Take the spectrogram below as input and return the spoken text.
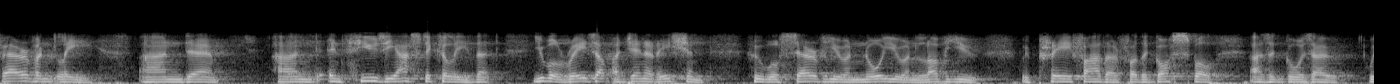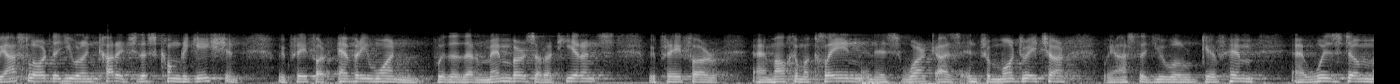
fervently and, uh, and enthusiastically that you will raise up a generation who will serve you and know you and love you. We pray, Father, for the gospel as it goes out. We ask, Lord, that you will encourage this congregation. We pray for everyone, whether they're members or adherents. We pray for uh, Malcolm McLean and his work as interim moderator. We ask that you will give him uh, wisdom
